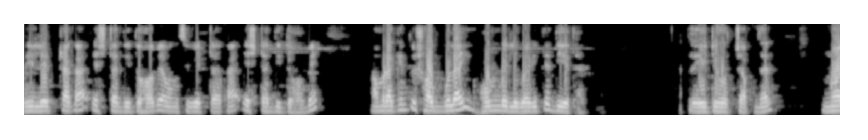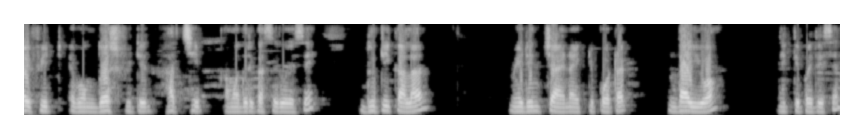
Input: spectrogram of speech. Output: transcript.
রিলের টাকা এক্সট্রা দিতে হবে এবং সিভের টাকা এক্সট্রা দিতে হবে। আমরা কিন্তু সবগুলাই হোম ডেলিভারিতে দিয়ে থাকি। তো এইটি হচ্ছে আপনার নয় ফিট এবং দশ ফিটের হাত ছিপ আমাদের কাছে রয়েছে। দুটি কালার মেড ইন চায়না একটি প্রোডাক্ট দাইওয়া দেখতে পাইতেছেন?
